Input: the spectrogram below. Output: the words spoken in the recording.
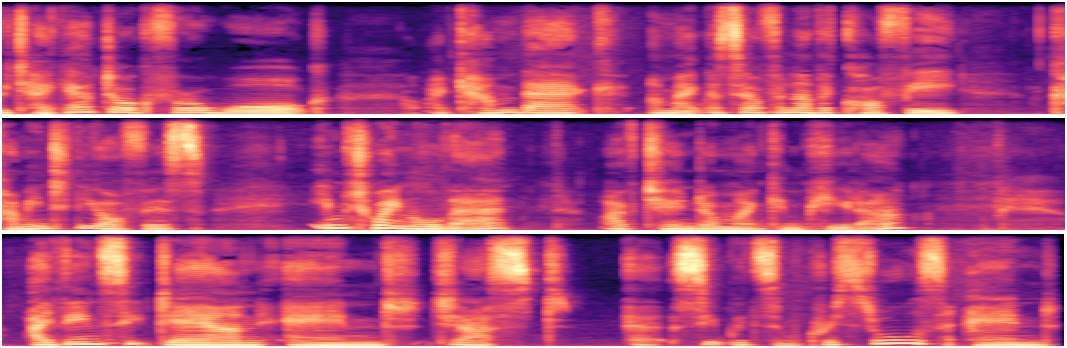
We take our dog for a walk. I come back, I make myself another coffee, I come into the office. In between all that, I've turned on my computer. I then sit down and just uh, sit with some crystals and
